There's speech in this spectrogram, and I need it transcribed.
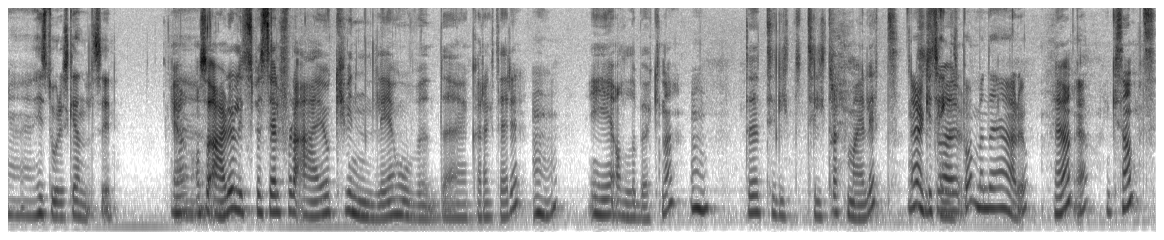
eh, Historiske hendelser. Ja, og så er det jo litt spesielt, for det er jo kvinnelige hovedkarakterer mm. i alle bøkene. Mm. Det til, tiltrakk meg litt. Det har jeg ikke tenkt på, men det er det jo. Ja, Ja. ikke sant?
